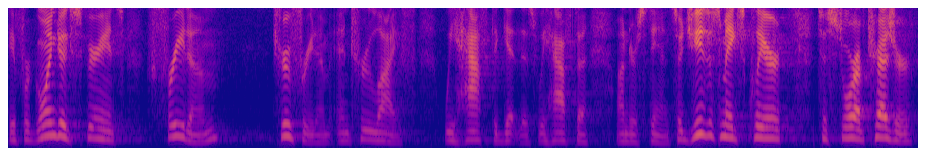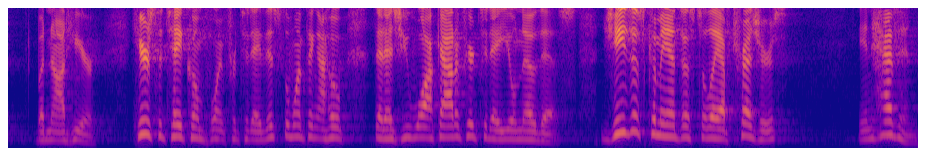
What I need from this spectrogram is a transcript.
If we're going to experience freedom, true freedom, and true life, we have to get this. We have to understand. So Jesus makes clear to store up treasure, but not here. Here's the take home point for today. This is the one thing I hope that as you walk out of here today, you'll know this. Jesus commands us to lay up treasures in heaven.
